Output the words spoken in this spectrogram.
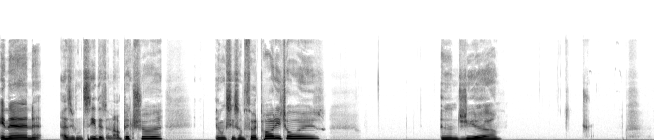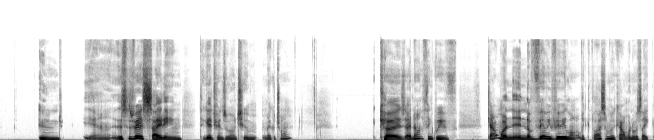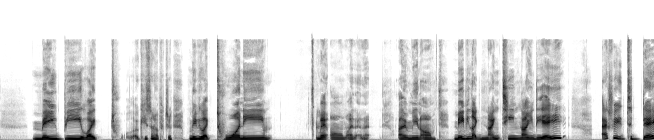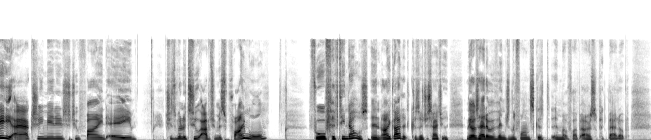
And then, as you can see, there's another picture. And we see some third party toys. And yeah. And yeah, this is very exciting to get Transmetal 2 Megatron. Because I don't think we've got one in a very, very long. Like, the last time we got one was like maybe like okay, he's in a picture. Maybe like twenty. Um, I, I mean, um, maybe like nineteen ninety eight. Actually, today I actually managed to find a Transmetal Two Optimus Primal for fifteen dollars, and I got it because I just had to. They also had a Revenge in the Fonts because in my flap, I also picked that up,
